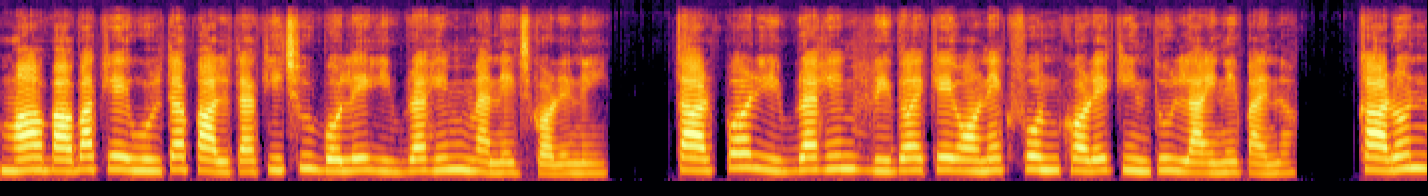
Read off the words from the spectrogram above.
মা বাবাকে উল্টা পাল্টা কিছু বলে ইব্রাহিম ম্যানেজ করেনি তারপর ইব্রাহিম হৃদয়কে অনেক ফোন করে কিন্তু লাইনে পায় না। কারণ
